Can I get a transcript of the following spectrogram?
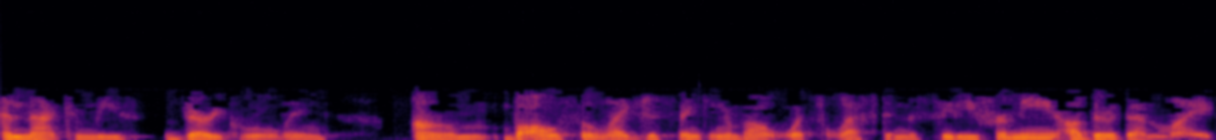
and that can be very grueling. Um, but also like just thinking about what's left in the city for me other than like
